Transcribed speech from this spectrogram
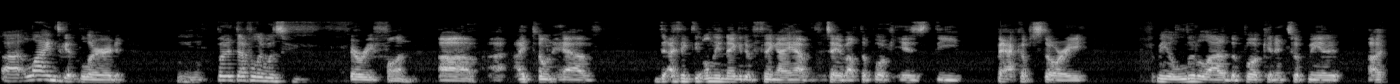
Uh, lines get blurred, but it definitely was very fun. Uh, I don't have. I think the only negative thing I have to say about the book is the backup story took me a little out of the book, and it took me a, a,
